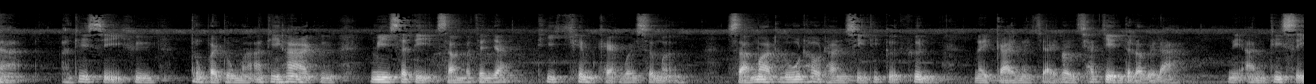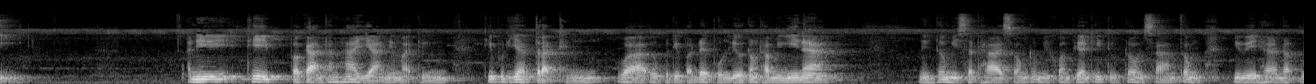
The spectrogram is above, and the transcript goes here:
นะอันที่สี่คือตรงไปตรงมา อันที่ห้าคือ มีสติสัมปชัญญะที่เข้มแข็งไว้เสมอ สามารถรู้เท่าทันสิ่งที่เกิดขึ้น ในกายในใจได้ชัดเจนตลอดเวลา นี่อันที่สี่ อันนี้ที่ประการทั้งห้าอย่างนี่หมายถึงที่พุทธิยถาตรัสถึงว่าเออปฏิบัติได้ผลเร็วต้องทำอย่างนี้นะหนึ่งต้องมีศรัทธาสองต้องมีความเพียรที่ถูกต้องสามต้องมีเวทนาบ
